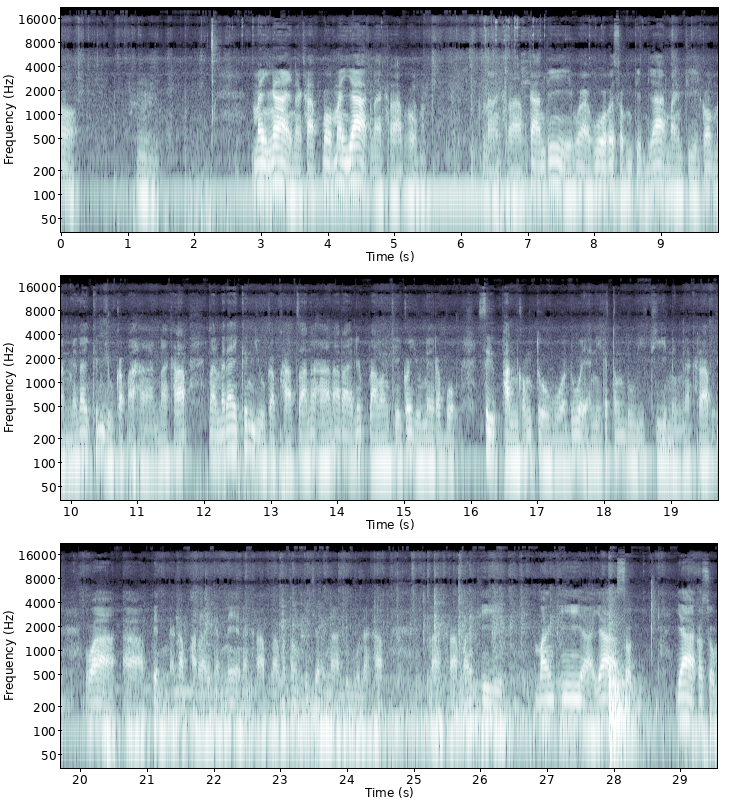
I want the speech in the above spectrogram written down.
ก็ไม่ง่ายนะครับโมไม่ยากนะครับผม นะครับ การที่ว่าวัวผสมติดยากบางทีก็มันไม่ได้ขึ้นอยู่กับอาหารนะครับ มันไม่ได้ขึ้นอยู่กับขาดสารอาหารอะไรหรือเปล่าบางทีก็อยู่ในระบบสืบพันธุ์ของตัววัวด้วย อันนี้ก็ต้องดูอีกทีหนึ่งนะครับ ว่าเป็นกับอะไรกันแน่นะครับ เราก็ต้องพิจารณาดูนะครับนะครับบางทีบางทีหญ้าสดหญ้าก็สม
